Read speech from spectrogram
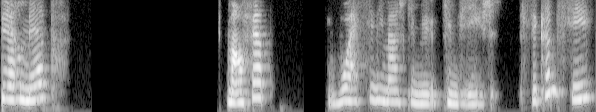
permettre. Mais en fait, voici l'image qui me, vient. C'est comme si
